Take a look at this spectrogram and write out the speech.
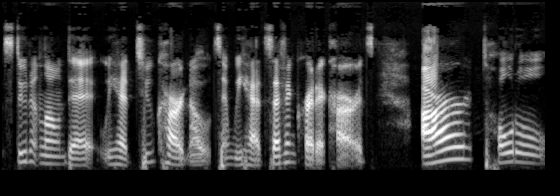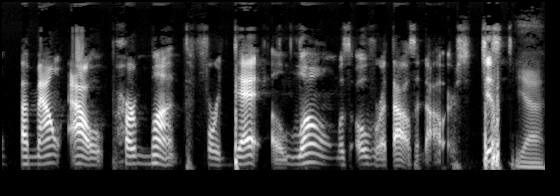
student loan debt, we had two card notes, and we had seven credit cards. Our total amount out per month for debt alone was over a thousand dollars, just Yeah.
